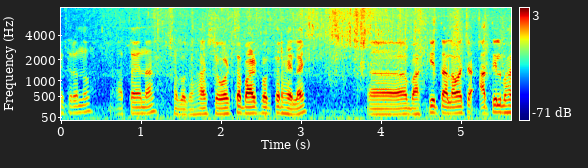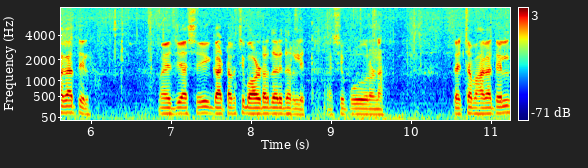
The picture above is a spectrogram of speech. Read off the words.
मित्रांनो आता आहे ना हा बघा हा शेवटचा पार्ट फक्त राहिला आहे बाकी तलावाच्या आतील भागातील म्हणजे जी अशी गटारची बॉर्डर जरी धरलीत अशी पूर्ण त्याच्या भागातील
